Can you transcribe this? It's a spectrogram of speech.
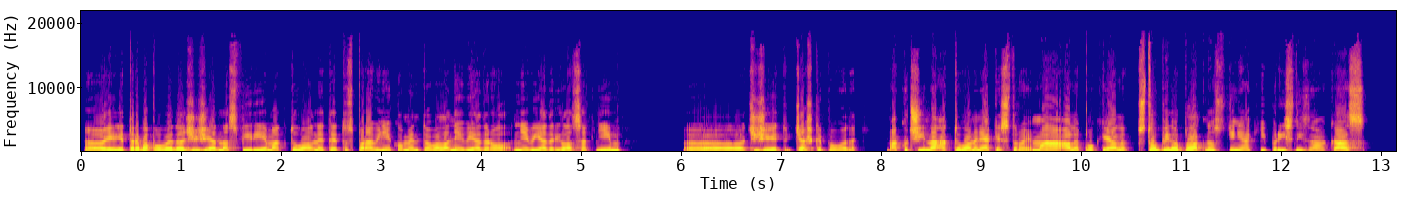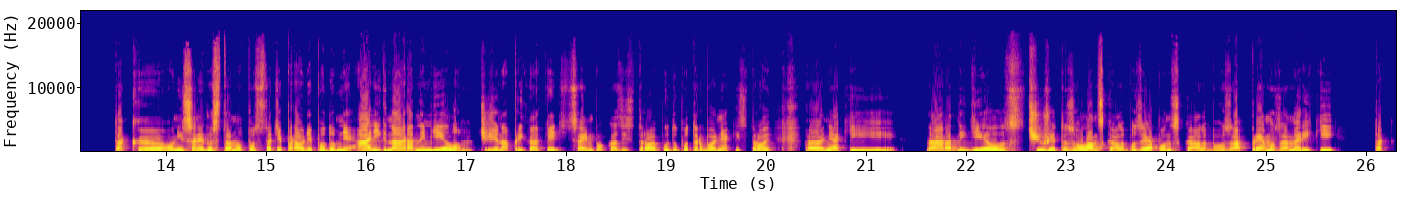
Je, je treba povedať, že žiadna z firiem aktuálne tieto správy nekomentovala, nevyjadrila, sa k ním, čiže je to ťažké povedať. Ako Čína aktuálne nejaké stroje má, ale pokiaľ vstúpi do platnosti nejaký prísny zákaz, tak e, oni sa nedostanú v podstate pravdepodobne ani k náhradným dielom. Čiže napríklad, keď sa im pokazí stroj, budú potrebovať nejaký stroj, e, nejaký náhradný diel, či už je to z Holandska, alebo z Japonska, alebo za, priamo z Ameriky, tak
